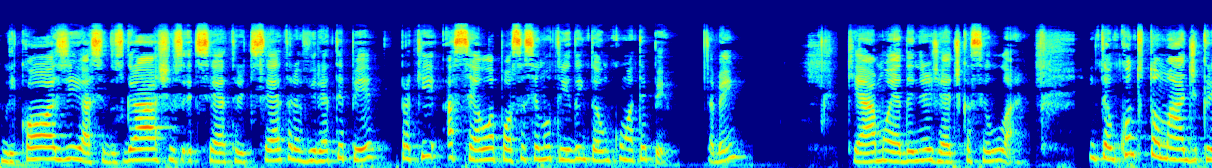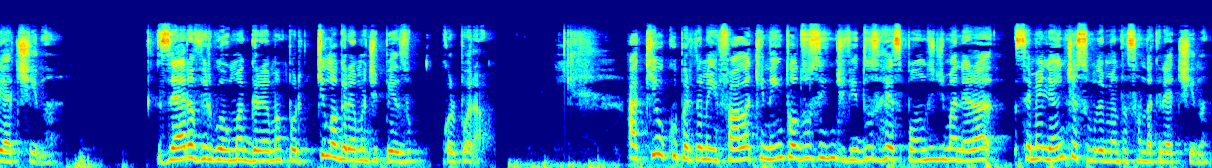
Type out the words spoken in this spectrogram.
Glicose, ácidos graxos, etc, etc, vira ATP para que a célula possa ser nutrida então com ATP, tá bem? Que é a moeda energética celular. Então, quanto tomar de creatina? 0,1 grama por quilograma de peso corporal. Aqui o Cooper também fala que nem todos os indivíduos respondem de maneira semelhante à suplementação da creatina,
